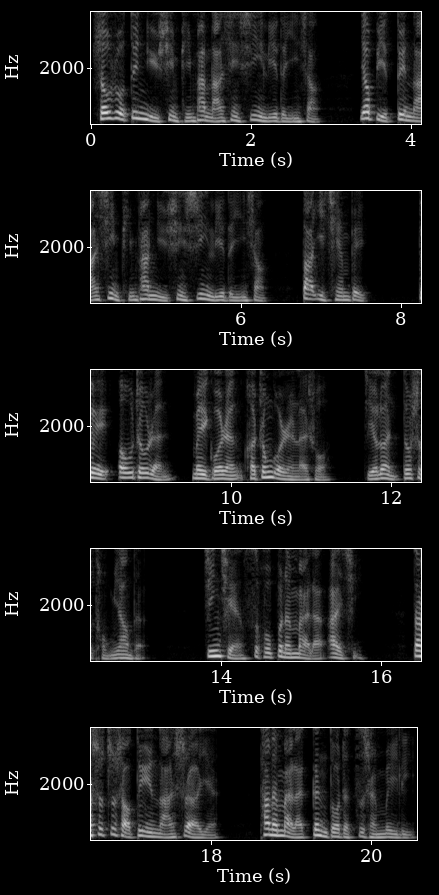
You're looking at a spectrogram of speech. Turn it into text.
收入对女性评判男性吸引力的影响，要比对男性评判女性吸引力的影响大一千倍。对欧洲人、美国人和中国人来说，结论都是同样的。金钱似乎不能买来爱情，但是至少对于男士而言，它能买来更多的自身魅力。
